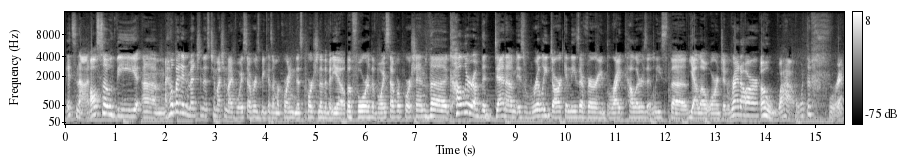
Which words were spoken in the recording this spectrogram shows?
It's not. Also the, um, I hope I didn't mention this too much in my voiceovers because I'm recording this portion of the video before the voiceover portion. The color of the denim is really dark and these are very bright colors, at least the yellow, orange, and red are. Oh wow, what the frick?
